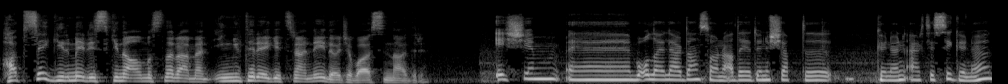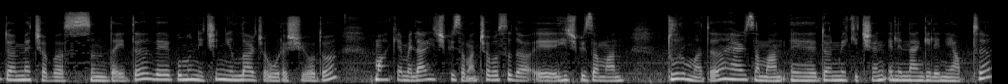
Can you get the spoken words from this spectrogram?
hapse girme riskini almasına rağmen İngiltere'ye getiren neydi acaba Asil Nadir'i? Eşim e, bu olaylardan sonra adaya dönüş yaptığı günün ertesi günü dönme çabasındaydı ve bunun için yıllarca uğraşıyordu. Mahkemeler hiçbir zaman çabası da e, hiçbir zaman durmadı. Her zaman e, dönmek için elinden geleni yaptı.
